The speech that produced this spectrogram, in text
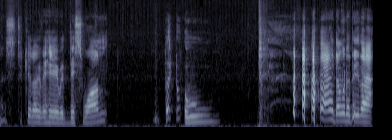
let's stick it over here with this one. Oh. I don't want to do that.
